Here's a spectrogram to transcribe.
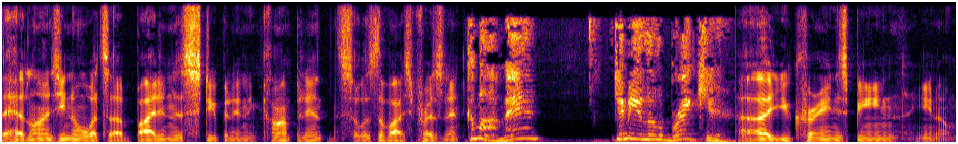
the headlines. You know what's up. Biden is stupid and incompetent. So is the vice president. Come on, man. Give me a little break here. Uh, Ukraine is being, you know,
